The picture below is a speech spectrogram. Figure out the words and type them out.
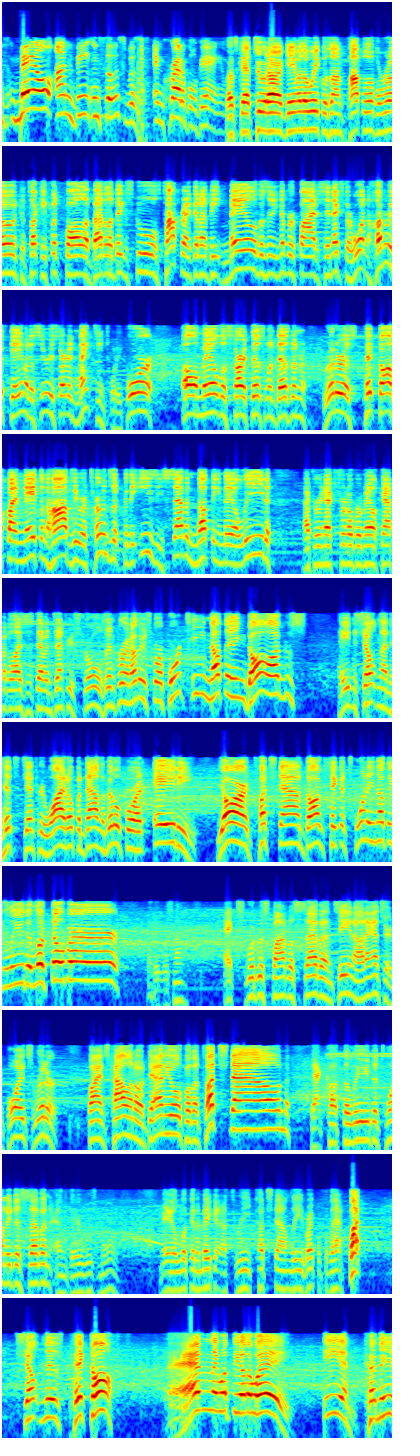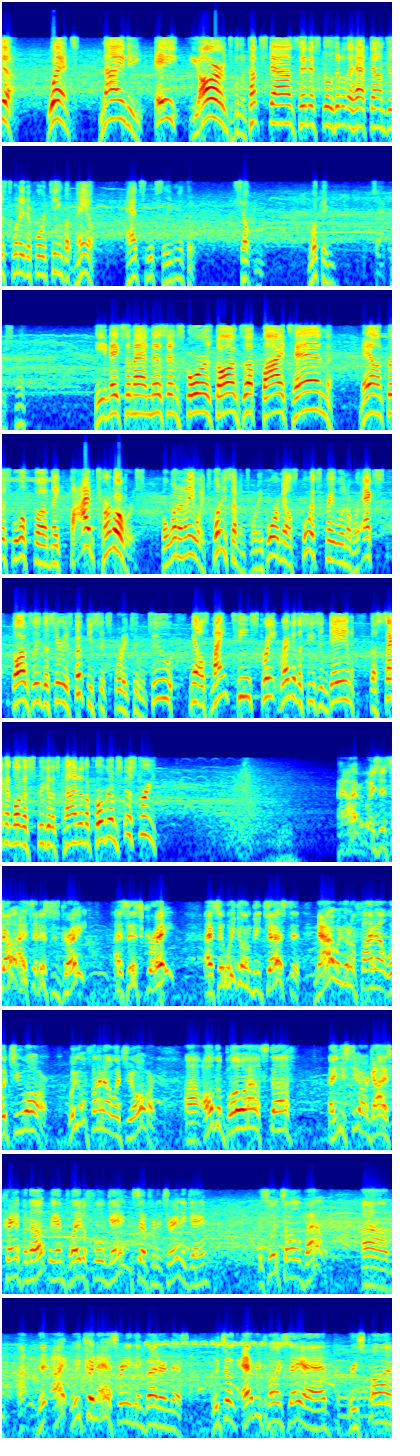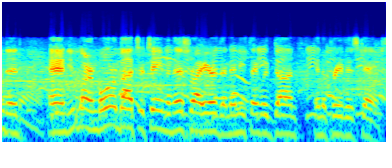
Male unbeaten, so this was incredible game. Let's get to it. Our game of the week was on Poplar Road, Kentucky football, a battle of big schools. Top ranked unbeaten Male visiting number five. X. Their 100th game, and a series started in 1924. All Male to start this one. Desmond Ridder is picked off by Nathan Hobbs. He returns it for the easy 7-0 Male lead. After an next turnover, Male capitalizes. Devin Gentry strolls in for another score, 14-0 Dogs. Hayden Shelton then hits Gentry wide open down the middle for an 80 yard touchdown. Dogs take a 20 0 lead and looked over, but it was not. X would respond with 17 unanswered points. Ridder finds Colin O'Daniel for the touchdown. That cut the lead to 20 to 7, and there was more. Male looking to make it a three touchdown lead right before the half, but Shelton is picked off, and they went the other way. Ian Kania went 98 yards for the touchdown. St. Goes into the half down just 20 to 14, but Male adds to its lead in the third. Shelton looking. Zachary Smith. He makes a man miss and scores. Dogs up by 10. Male and Chris Wolfe uh, make five turnovers, but win it anyway. 27-24. Male's fourth straight win over X. Dogs lead the series 56-42 and 2. Male's 19th straight regular season game, the second longest streak of its kind in the program's history. I was just telling, I said, this is great. I said, it's great. I said, we're going to be tested. Now we're going to find out what you are. We're going to find out what you are. Uh, all the blowout stuff, and you see our guys cramping up. We haven't played a full game except for the training game. That's what it's all about. Um, I, I, we couldn't ask for anything better than this. We took every punch they had, responded, and you learn more about your team in this right here than anything we've done in the previous games.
